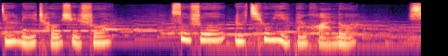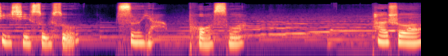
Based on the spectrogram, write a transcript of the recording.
将离愁叙说，诉说如秋叶般滑落，细细簌簌，嘶哑婆娑。他说：“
